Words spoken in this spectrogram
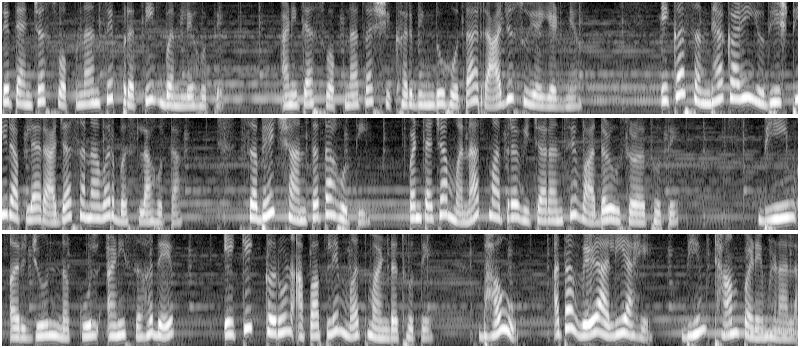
ते त्यांच्या स्वप्नांचे प्रतीक बनले होते आणि त्या स्वप्नाचा शिखरबिंदू होता राजसूय यज्ञ एका संध्याकाळी युधिष्ठिर आपल्या राजासनावर बसला होता. सभेत शांतता होती पण त्याच्या मनात मात्र विचारांचे वादळ उसळत होते. भीम अर्जुन नकुल आणि सहदेव एक एक करून आपापले मत मांडत होते. भाऊ आता वेळ आली आहे. भीम ठामपणे म्हणाला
